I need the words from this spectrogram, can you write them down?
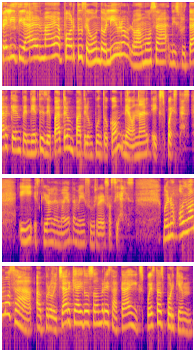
Felicidades, Maya, por tu segundo libro. Lo vamos a disfrutar. Queden pendientes de Patreon, patreon.com diagonal expuestas. Y escríbanle a Maya también en sus redes sociales. Bueno, hoy vamos a aprovechar que hay dos hombres acá en expuestas porque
